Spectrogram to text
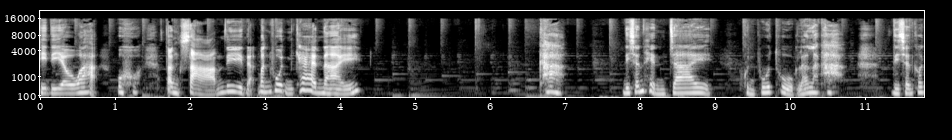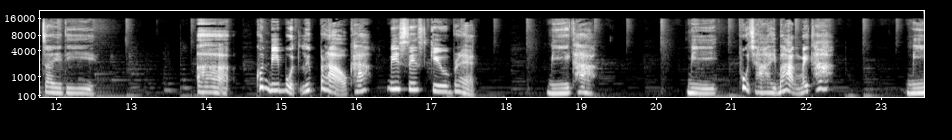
ทีเดียวว่า ลูกตั้งสามนี่เนี่ยมันวุ่นแค่ไหน ค่ะ ดิฉันเห็นใจ คุณพูดถูกแล้วล่ะค่ะ ดิฉันเข้าใจดี อ่า คุณมีบุตรหรือเปล่าคะมิสซิสกิลเบรดมีค่ะ มีผู้ชายบ้างไหมคะ มี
